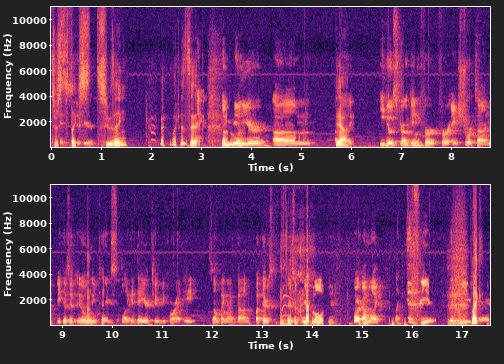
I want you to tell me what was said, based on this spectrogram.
just It's- like it's soothing. what is it? Familiar, um, Yeah. uh, ego stroking for for a short time because it, it only takes like a day or two before I hate something I've done. But there's there's a brief moment where I'm like like good for you, good for you. Like- Jerad."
